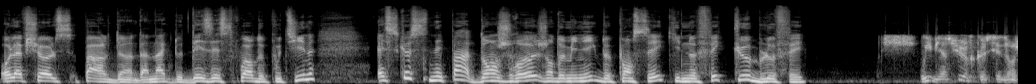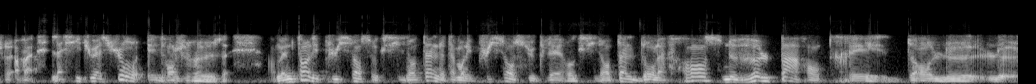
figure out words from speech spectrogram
Olaf Scholz parle d'un acte de désespoir de Poutine. Est-ce que ce n'est pas dangereux, Jean-Dominique, de penser qu'il ne fait que bluffer? Oui, bien sûr que c'est dangereux. Enfin, la situation est dangereuse. En même temps, les puissances occidentales, notamment les puissances nucléaires occidentales, dont la France, ne veulent pas rentrer dans le,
